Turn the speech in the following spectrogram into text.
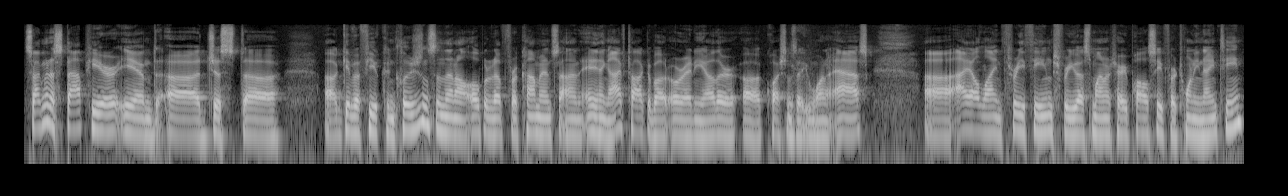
so I'm going to stop here and uh, just uh, uh, give a few conclusions, and then I'll open it up for comments on anything I've talked about or any other uh, questions that you want to ask. Uh, I outlined three themes for U.S. monetary policy for 2019.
